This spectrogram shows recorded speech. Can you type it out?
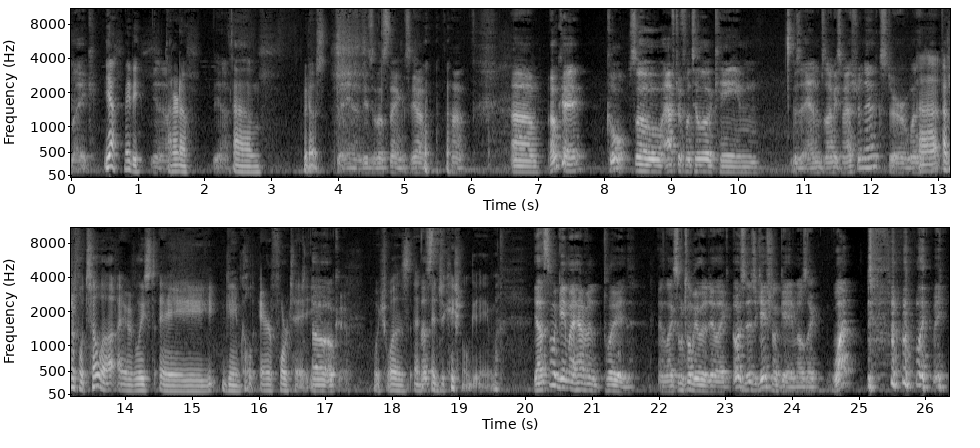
Like, yeah, maybe. You know. I don't know. yeah, Um, who knows? yeah, know, these are those things. Yeah. huh. Um, okay. Cool. So after Flotilla came, was it Atom Zombie Smasher next, or what? Uh, after Flotilla, I released a game called Air Forte, oh, okay. which was an That's- educational game. Yeah, that's one game I haven't played. And like someone told me the other day, like, oh, it's an educational game. And I was like, what? like,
